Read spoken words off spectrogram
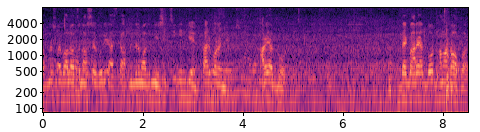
আপনারা সবাই ভালো আছেন? আশা করি আজকে আপনাদের মাঝে নিয়ে এসেছি ইন্ডিয়ান তারপরে নেট আড়াই হাত বোর্ড দেখব, আড়াই হাত বোর্ড ধামাকা অফার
